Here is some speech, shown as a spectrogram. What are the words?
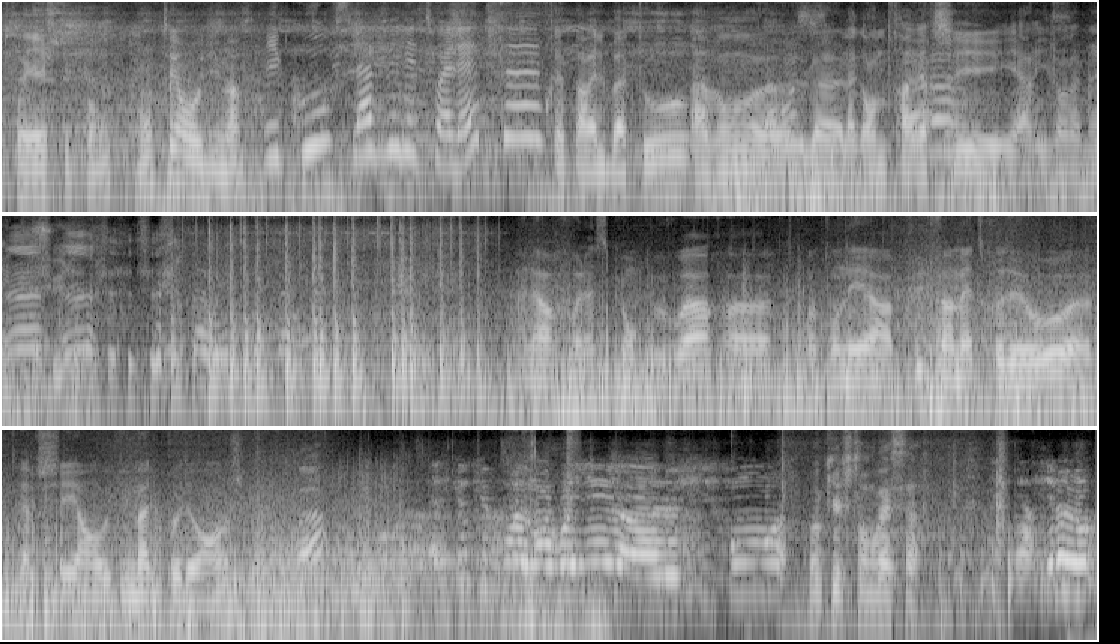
nettoyage du pont, Monter en haut du mât. Les courses, laver les toilettes. préparer le bateau avant euh, la, la grande traversée et arriver en Amérique du Sud. Alors voilà ce qu'on peut voir euh, quand on est à plus de 20 mètres de haut, euh, perché en haut du mât de peau d'orange. Est-ce que tu pourrais m'envoyer euh, le chiffon? Ok, je t'envoie ça. Merci Lolo.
